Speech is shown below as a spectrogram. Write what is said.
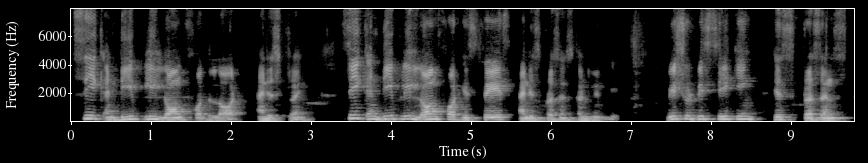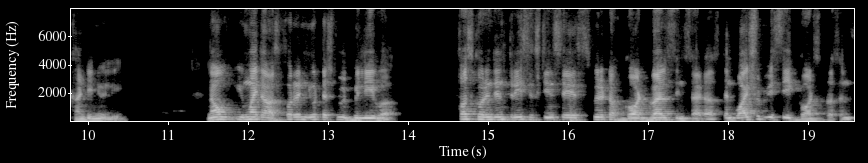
Seek and deeply long for the Lord and his strength. Seek and deeply long for his face and his presence continually. We should be seeking his presence continually. Now, you might ask for a New Testament believer. First Corinthians 3.16 says, Spirit of God dwells inside us. Then why should we seek God's presence?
